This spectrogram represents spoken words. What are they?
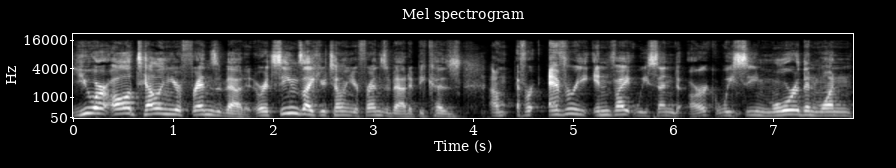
you are all telling your friends about it, or it seems like you're telling your friends about it because um, for every invite we send to ARC, we see more than one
